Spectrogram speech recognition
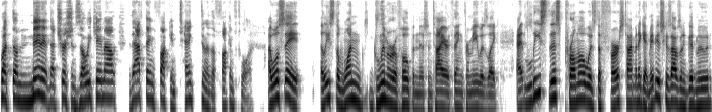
But the minute that Trish and Zoey came out, that thing fucking tanked into the fucking floor. I will say, at least the one glimmer of hope in this entire thing for me was like, at least this promo was the first time. And again, maybe it's because I was in a good mood,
